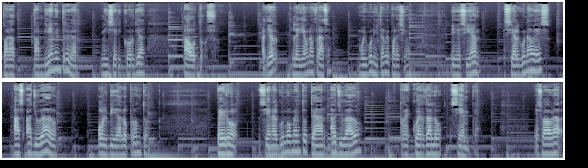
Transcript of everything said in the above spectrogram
para también entregar misericordia a otros. Ayer leía una frase muy bonita me pareció y decía, si alguna vez has ayudado, olvídalo pronto. Pero si en algún momento te han ayudado, recuérdalo siempre. Eso habla,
